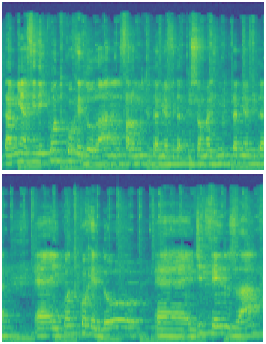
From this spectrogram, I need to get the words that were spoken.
da minha vida enquanto corredor lá, né? Não falo muito da minha vida pessoal, mas muito da minha vida é, enquanto corredor, é, de treinos lá.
